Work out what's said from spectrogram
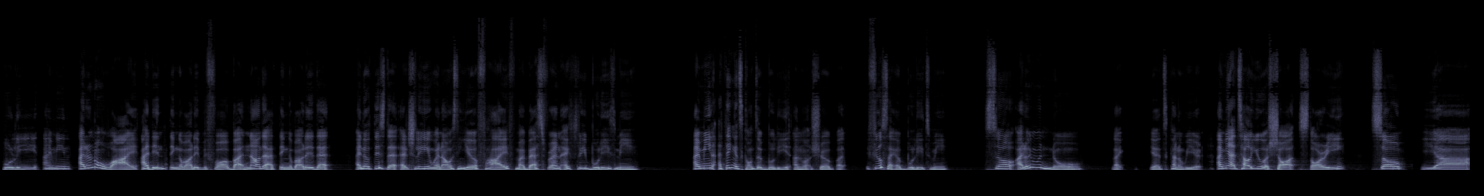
bullied. I mean, I don't know why I didn't think about it before, but now that I think about it that I noticed that actually when I was in year 5, my best friend actually bullies me. I mean, I think it's counted bully, I'm not sure, but it feels like a bully to me. So, I don't even know Like, yeah, it's kind of weird. I mean, I tell you a short story. So, yeah,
